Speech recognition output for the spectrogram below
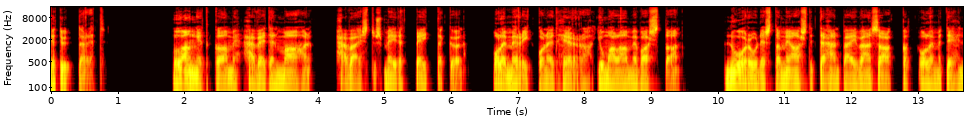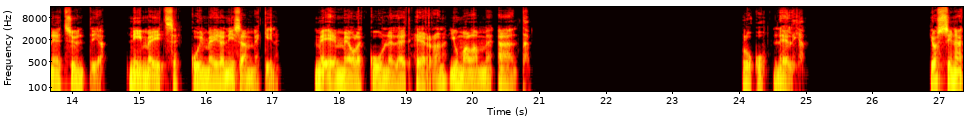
ja tyttäret. Langetkaamme häveten maahan, häväistys meidät peittäköön. Olemme rikkoneet Herraa Jumalaamme vastaan. Nuoruudestamme asti tähän päivään saakka olemme tehneet syntiä, niin me itse kuin meidän isämmekin. Me emme ole kuunnelleet Herran Jumalamme ääntä. Luku 4. Jos sinä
